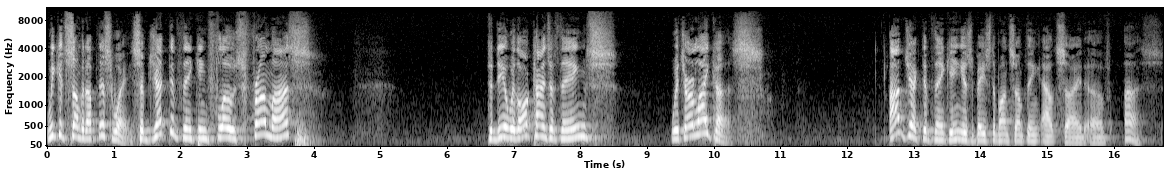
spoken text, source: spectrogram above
we could sum it up this way subjective thinking flows from us to deal with all kinds of things which are like us. Objective thinking is based upon something outside of us.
